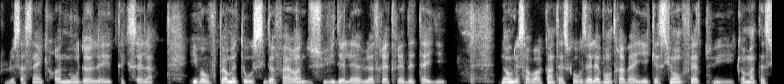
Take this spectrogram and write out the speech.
plus asynchrone Moodle est excellent. Il va vous permettre aussi de faire un suivi d'élèves très, très détaillé. Donc, de savoir quand est-ce que vos élèves ont travaillé, qu'est-ce qu'ils ont fait, puis comment est-ce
